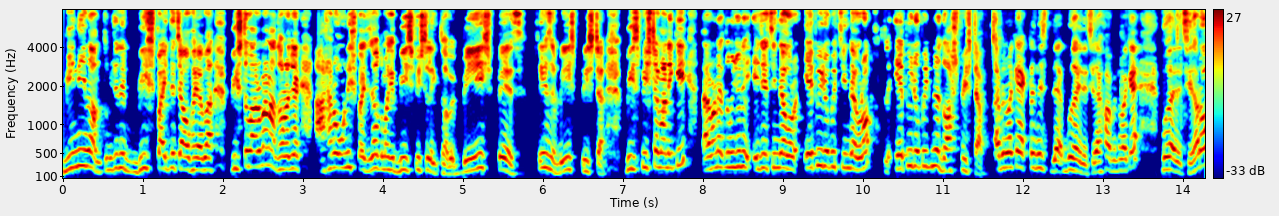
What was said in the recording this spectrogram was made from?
মিনিমাম তুমি যদি বিশ পাইতে চাও ভাইয়া, বা বিশ তো পারবা না, ধরো যে আঠারো উনিশ পাইতে চাও, তোমাকে বিশ পৃষ্ঠা লিখতে হবে। বিশ পেজ, ঠিক আছে? বিশ পৃষ্ঠা। বিশ পৃষ্ঠা মানে কি? তার মানে তুমি যদি এই যে চিন্তা করো এপি রপি চিন্তা করো এপি রপি নিয়ে দশ পৃষ্ঠা। আমি তোমাকে একটা জিনিস বুঝাই দিচ্ছি, দেখো, আমি তোমাকে বুঝাই দিচ্ছি। ধরো,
